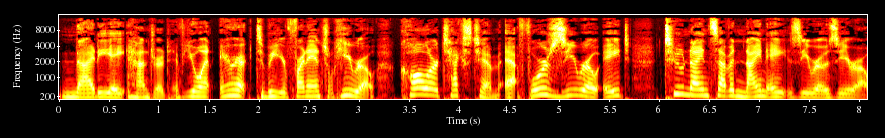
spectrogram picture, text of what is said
9800. If you want Eric to be your financial hero, call or text him at 408 297 9800.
